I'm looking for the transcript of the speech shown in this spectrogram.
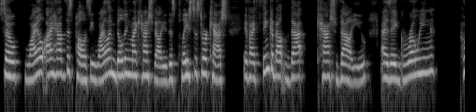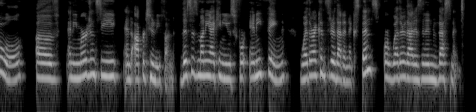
So while I have this policy, while I'm building my cash value, this place to store cash, if I think about that cash value as a growing pool of an emergency and opportunity fund, this is money I can use for anything whether I consider that an expense or whether that is an investment.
